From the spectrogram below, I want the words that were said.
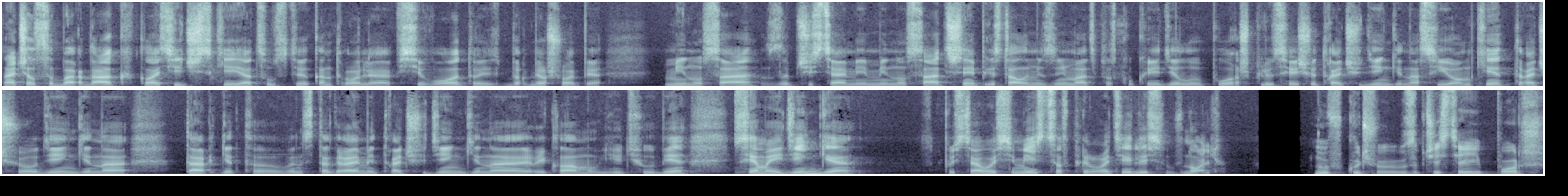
Начался бардак классический, отсутствие контроля всего, то есть в барбершопе минуса, с запчастями минуса. Точнее, я перестал ими заниматься, поскольку я делаю Porsche. Плюс я еще трачу деньги на съемки, трачу деньги на таргет в Инстаграме, трачу деньги на рекламу в Ютубе. Все мои деньги спустя 8 месяцев превратились в ноль. Ну, в кучу запчастей, Porsche.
